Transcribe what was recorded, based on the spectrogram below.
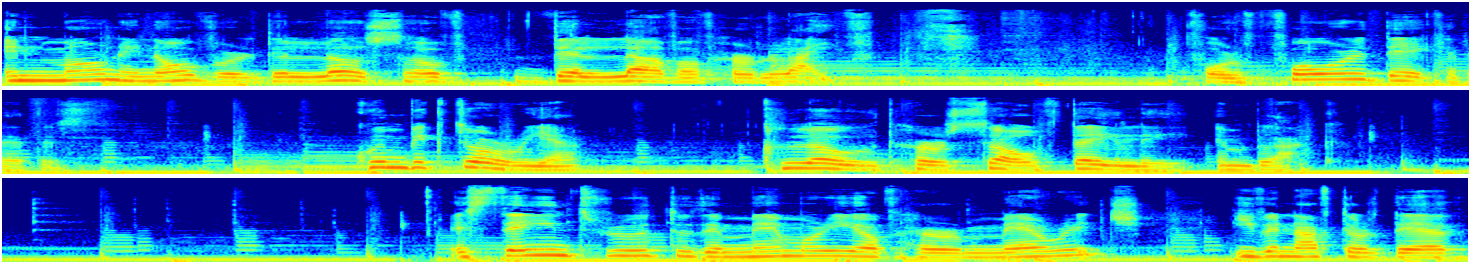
in mourning over the loss of the love of her life. For four decades, Queen Victoria clothed herself daily in black. Staying true to the memory of her marriage, even after death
